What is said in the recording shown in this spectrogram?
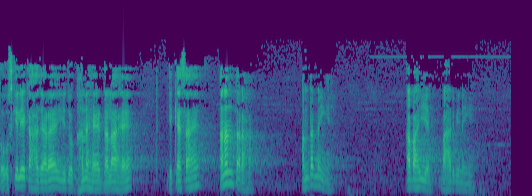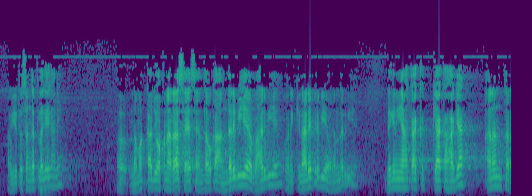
तो उसके लिए कहा जा रहा है, ये जो घन है, डला है ये कैसा है? अनंतर। अंदर नहीं है। अब है बाहर भी नहीं है। अब ये तो संगत लगेगा नहीं। और नमक का जो अपना रस है सेंधव का अंदर भी है बाहर भी है किनारे पे भी है और अंदर भी है। लेकिन यहाँ का क्या कहा गया? अनंतर।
